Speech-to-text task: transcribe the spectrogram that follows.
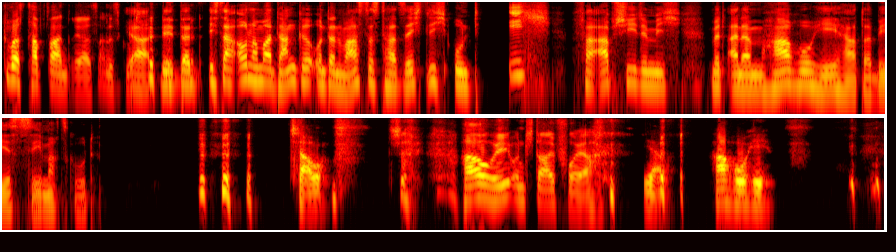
Du warst tapfer, Andreas. Alles gut. Ja, nee, dann, ich sage auch nochmal Danke und dann war es das tatsächlich. Und ich verabschiede mich mit einem Haho-He Hertha BSC. Macht's gut. Ciao. Haohe und Stahlfeuer. Ja, Haohe.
